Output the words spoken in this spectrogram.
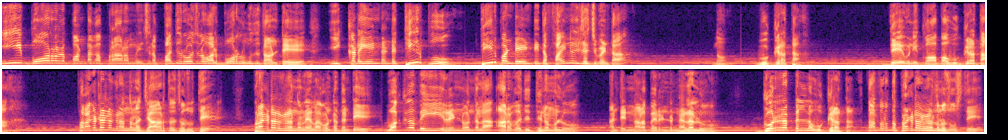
ఈ బోరల పండగ ప్రారంభించిన పది రోజులు వాళ్ళు బోరలు ఊదుతా ఉంటే ఇక్కడ ఏంటంటే తీర్పు. తీర్పు అంటే ఏంటి? ద ఫైనల్ జడ్జిమెంటా నో ఉగ్రత. దేవుని కోప ఉగ్రత. ప్రకటన గ్రంథంలో జాగ్రత్త చదివితే ప్రకటన గ్రంథంలో ఎలా ఉంటుందంటే ఒక వెయ్యి రెండు వందల అరవై దినములు అంటే నలభై రెండు నెలలు గొర్రెపిల్ల ఉగ్రత. దాని తర్వాత ప్రకటన గ్రంథంలో చూస్తే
